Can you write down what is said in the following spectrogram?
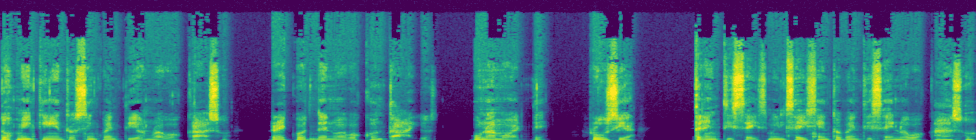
2.552 nuevos casos, récord de nuevos contagios, una muerte. Rusia, 36.626 nuevos casos,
